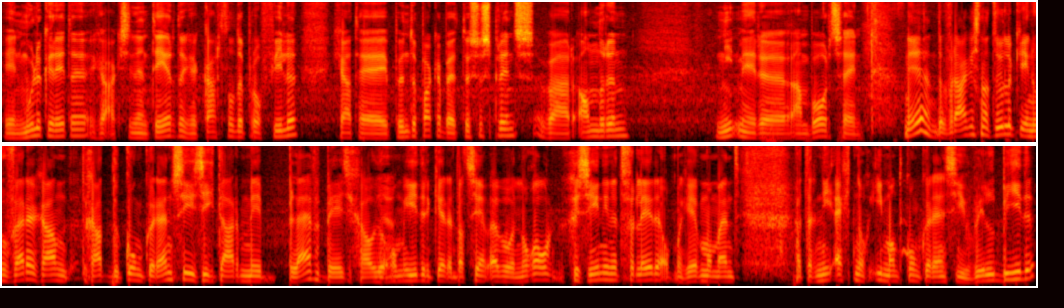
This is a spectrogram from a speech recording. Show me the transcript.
in moeilijke ritten, geaccidenteerde, gekartelde profielen, gaat hij punten pakken bij tussensprints waar anderen niet meer uh, aan boord zijn. Nee, de vraag is natuurlijk in hoeverre gaan, gaat de concurrentie zich daarmee blijven bezighouden. Om iedere keer, dat hebben we nogal gezien in het verleden, op een gegeven moment dat er niet echt nog iemand concurrentie wil bieden.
